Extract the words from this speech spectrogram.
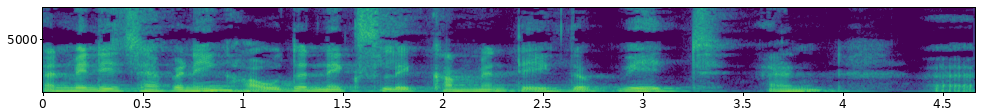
And when it's happening, how the next leg come and take the weight and uh,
